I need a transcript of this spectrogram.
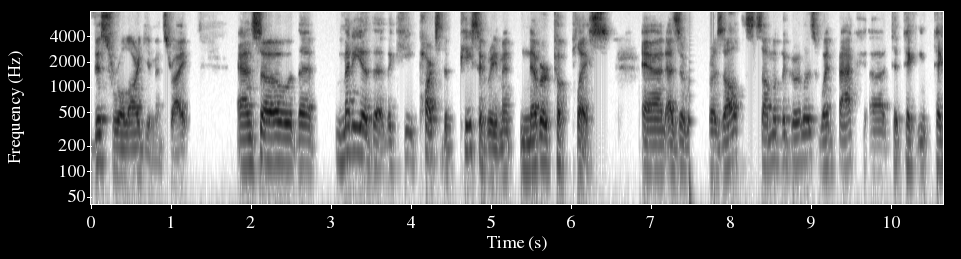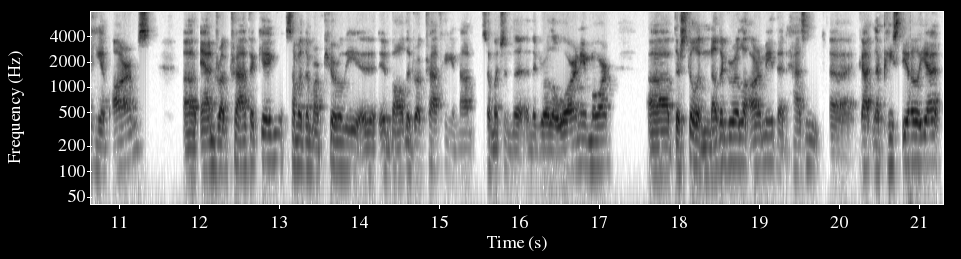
visceral arguments, right? And so the many of the, the key parts of the peace agreement never took place. And as a result, some of the guerrillas went back uh, to taking, taking up arms uh, and drug trafficking. Some of them are purely uh, involved in drug trafficking and not so much in the, in the guerrilla war anymore. Uh, there's still another guerrilla army that hasn't uh, gotten a peace deal yet.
